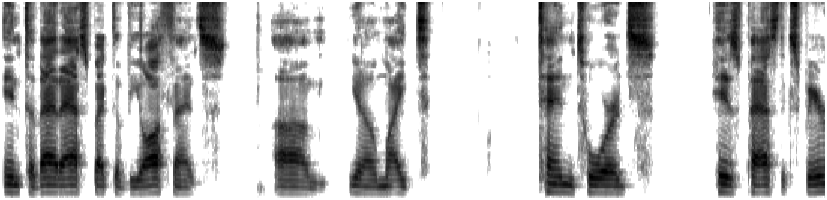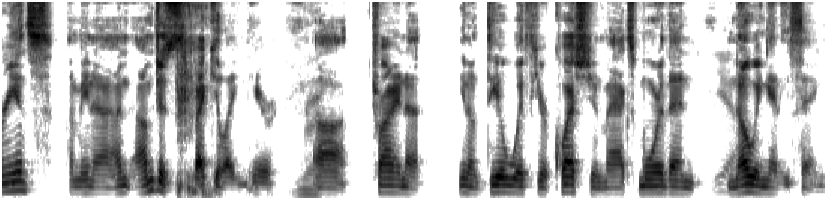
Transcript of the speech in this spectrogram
into that aspect of the offense, um, you know, might tend towards his past experience. I mean, I'm, I'm just speculating here, uh, trying to, you know, deal with your question, Max, more than yeah. knowing anything.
